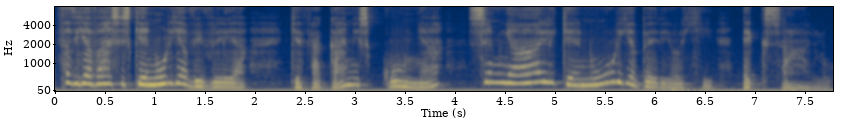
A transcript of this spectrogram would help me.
θα διαβάσεις καινούρια βιβλία και θα κάνεις κούνια σε μια άλλη καινούρια περιοχή. Εξάλλου,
